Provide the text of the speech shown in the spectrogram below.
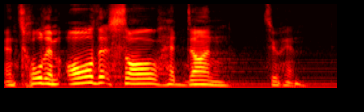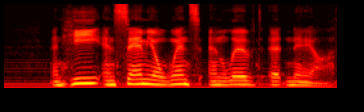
and told him all that Saul had done to him. And he and Samuel went and lived at Naioth.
